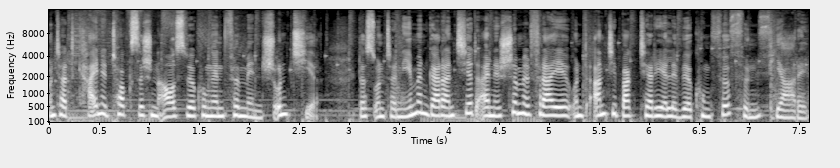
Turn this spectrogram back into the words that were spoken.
und hat keine toxischen Auswirkungen für Mensch und Tier. Das Unternehmen garantiert eine schimmelfreie und antibakterielle Wirkung für fünf Jahre.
